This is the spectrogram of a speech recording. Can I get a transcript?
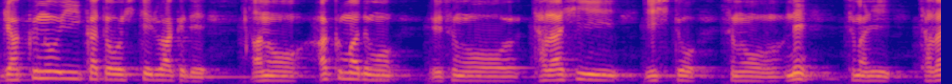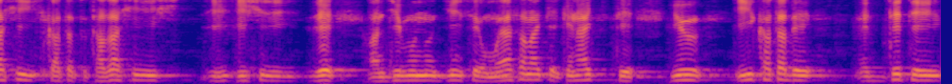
逆の言い方をしているわけで、あの、あくまでも、その、正しい意志と、そのね、つまり、正しい生き方と正しい意志で、自分の人生を燃やさなきゃいけないっていう言い方で出て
